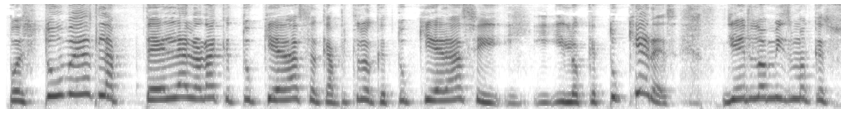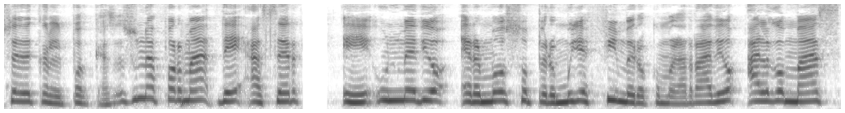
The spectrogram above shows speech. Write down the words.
Pues tú ves la tele a la hora que tú quieras, el capítulo que tú quieras y lo que tú quieres. Y es lo mismo que sucede con el podcast. Es una forma de hacer eh, un medio hermoso pero muy efímero como la radio, algo más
